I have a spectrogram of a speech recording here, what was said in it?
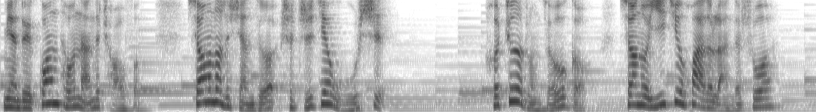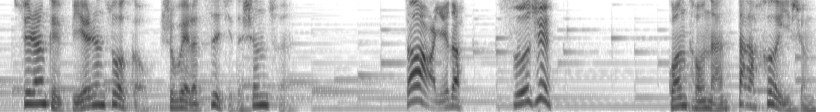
面对光头男的嘲讽，肖诺的选择是直接无视。和这种走狗，肖诺一句话都懒得说。虽然给别人做狗是为了自己的生存，大爷的，死去！光头男大喝一声，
